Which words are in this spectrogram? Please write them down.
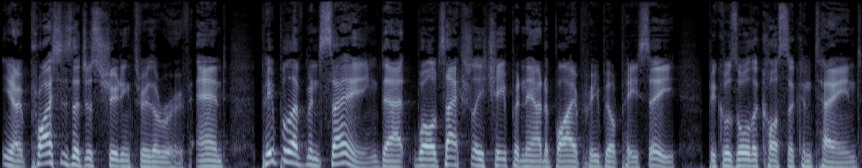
you know, prices are just shooting through the roof. And people have been saying that, well, it's actually cheaper now to buy a pre built PC because all the costs are contained.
